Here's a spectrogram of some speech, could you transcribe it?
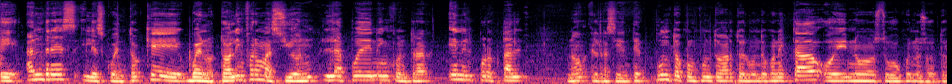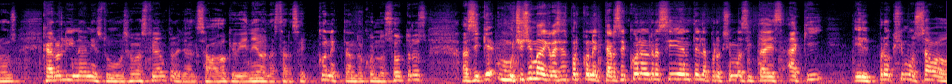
eh, Andrés. Y les cuento que, bueno, toda la información la pueden encontrar en el portal, ¿no? Elresidente.com.ar, todo el mundo conectado. Hoy no estuvo con nosotros Carolina ni estuvo Sebastián, pero ya el sábado que viene van a estarse conectando con nosotros. Así que muchísimas gracias por conectarse con El Residente. La próxima cita es aquí el próximo sábado.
